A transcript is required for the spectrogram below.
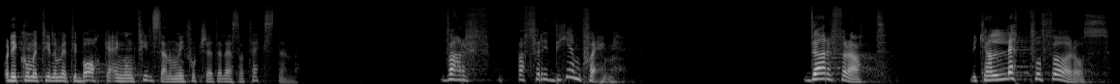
Och det kommer till och med tillbaka en gång till sen om ni fortsätter läsa texten. Varför, varför är det en poäng? Därför att vi kan lätt få för oss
